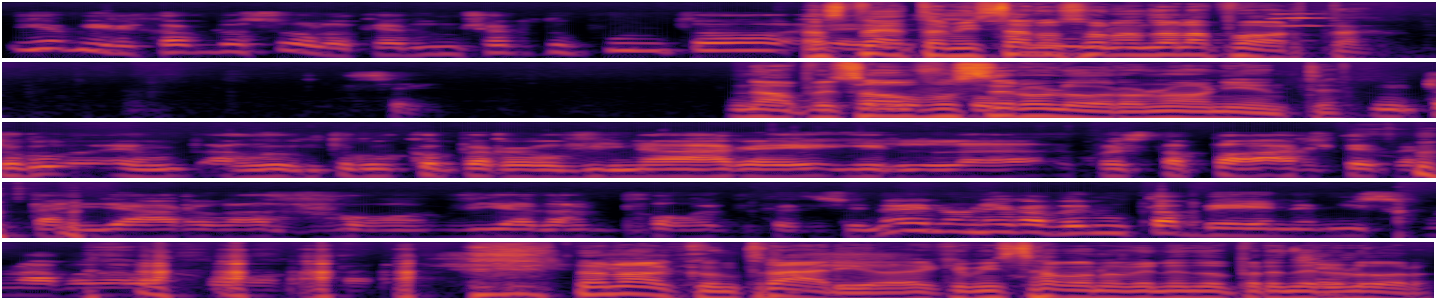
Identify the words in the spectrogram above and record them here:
Io mi ricordo solo che ad un certo punto. eh, Aspetta, mi stanno su- suonando alla porta. Sì. No, pensavo Trucco- fossero loro, no, niente. Un, tru- è un, un trucco per rovinare il- questa parte, per tagliarla via dal podcast. Dice, "Eh, non era venuta bene, mi suonava dalla porta. No, no, al contrario, è che mi stavano venendo a prendere Sì. loro.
